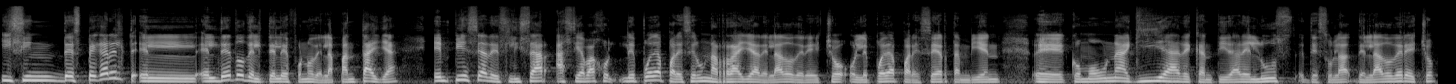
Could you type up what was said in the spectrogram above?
y sin despegar el, dedo del teléfono de la pantalla, empiece a deslizar hacia abajo. Le puede aparecer una raya del lado derecho o le puede aparecer también eh, como una guía de cantidad de luz de su del lado derecho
